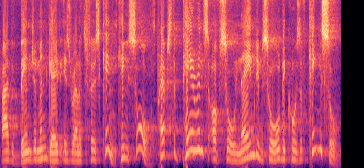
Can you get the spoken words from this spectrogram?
tribe of Benjamin gave Israel its first king, King Saul. Perhaps the parents of Saul named him Saul because of King Saul.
